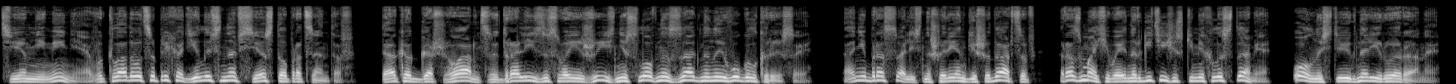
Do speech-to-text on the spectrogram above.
Тем не менее, выкладываться приходилось на все сто процентов, так как гашварнцы дрались за свои жизни, словно загнанные в угол крысы. Они бросались на шеренги шидарцев, размахивая энергетическими хлыстами, полностью игнорируя раны.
